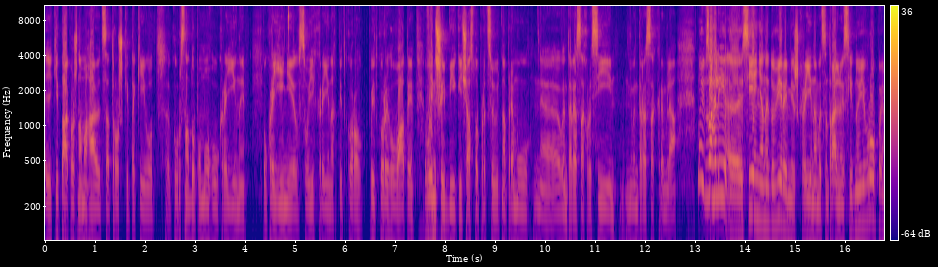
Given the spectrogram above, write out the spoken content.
які також намагаються трошки такий от курс на допомогу України, Україні в своїх країнах підкоригувати в інший бік і часто працюють напряму е, в інтересах Росії, в інтересах Кремля. Ну і взагалі е, сіяння недовіри між країнами Центральної і Східної Європи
